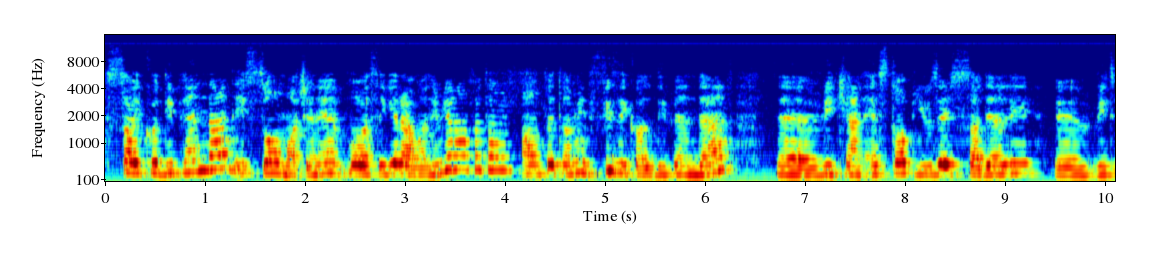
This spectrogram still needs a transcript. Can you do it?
psycho dependent is so much. یعنی وابستگی روانی. میگن آمفتامین آمفتامین physical dependent. we can stop usage suddenly uh, with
